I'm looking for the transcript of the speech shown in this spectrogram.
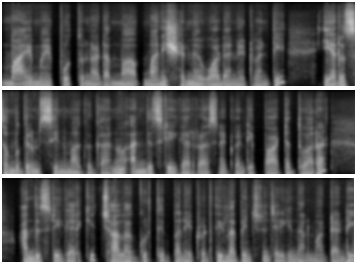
మాయమైపోతున్నాడమ్మా మనిషి అనేవాడు అనేటువంటి ఎర్ర సముద్రం సినిమాకు గాను అందశ్రీ గారు రాసినటువంటి పాట ద్వారా అందశ్రీ గారికి చాలా గుర్తింపు అనేటువంటిది లభించడం జరిగింది అనమాట అండి.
